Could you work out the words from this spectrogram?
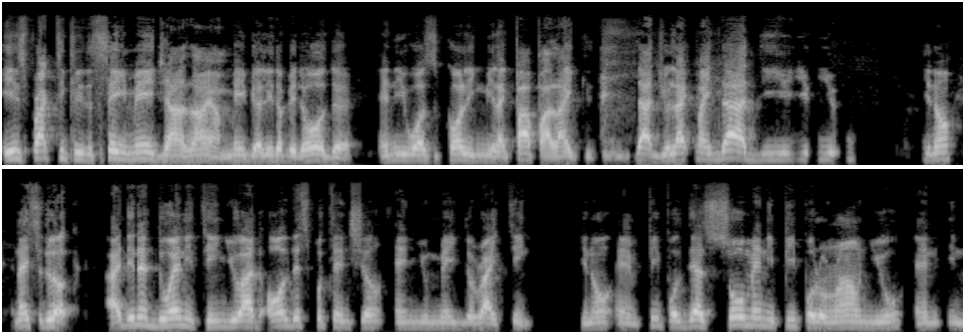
he's practically the same age as i am maybe a little bit older and he was calling me like papa like dad you like my dad you, you, you, you know and i said look I didn't do anything. You had all this potential and you made the right thing. You know, and people, there's so many people around you and in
